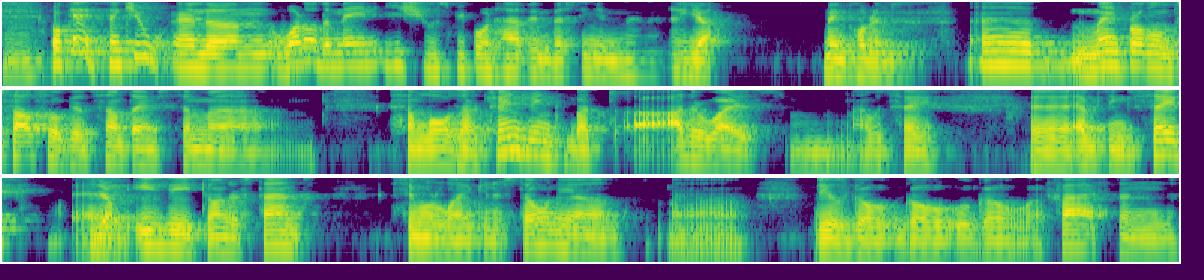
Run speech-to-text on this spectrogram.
Mm-hmm. Okay, thank you. And um, what are the main issues people have investing in Riga? Main problems? Uh, main problems also that sometimes some uh, some laws are changing, but otherwise, um, I would say uh, everything is safe, uh, easy to understand. Similar like in Estonia, uh, deals go go go fast and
